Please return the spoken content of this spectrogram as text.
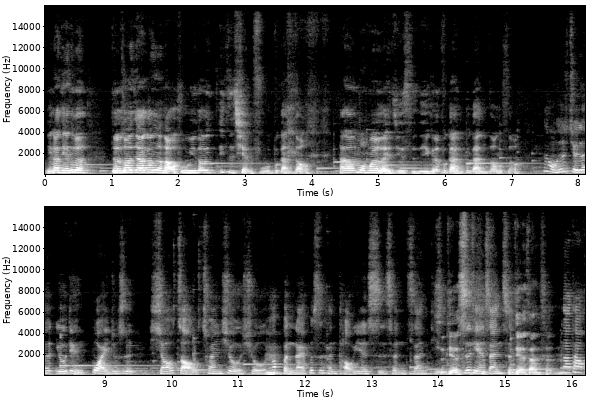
你看，连那个德川家康的老狐狸都一直潜伏，不敢动。他都默默的累积实力，可是不敢不敢动手。那我是觉得有点怪，就是小早川秀秋，嗯、他本来不是很讨厌石城三田、石田石田三成、石田三成。那他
